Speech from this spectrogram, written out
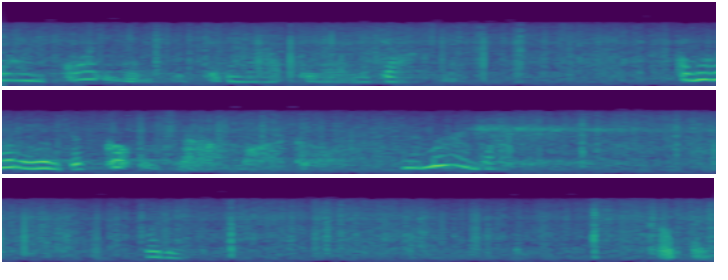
Though an audience is sitting out there in the darkness. An audience of gold. Now, Margot. Lamont, I... What is it? Company.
